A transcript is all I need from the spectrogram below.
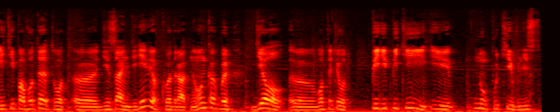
И типа вот этот вот э, дизайн деревьев квадратный, он как бы делал э, вот эти вот перипетии и ну, пути в, лес,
